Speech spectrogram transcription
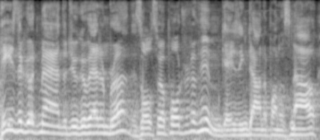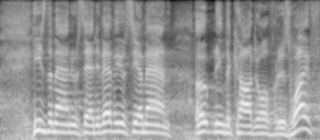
He's a good man, the Duke of Edinburgh. There's also a portrait of him gazing down upon us now. He's the man who said, If ever you see a man opening the car door for his wife,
